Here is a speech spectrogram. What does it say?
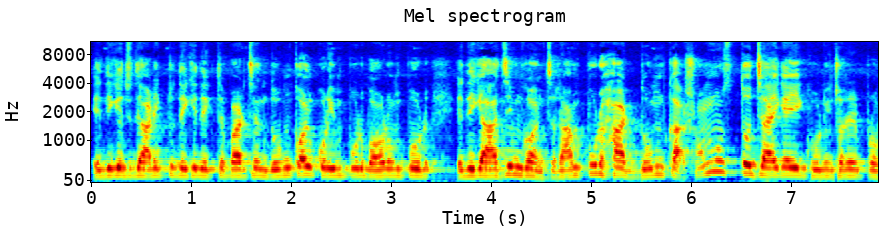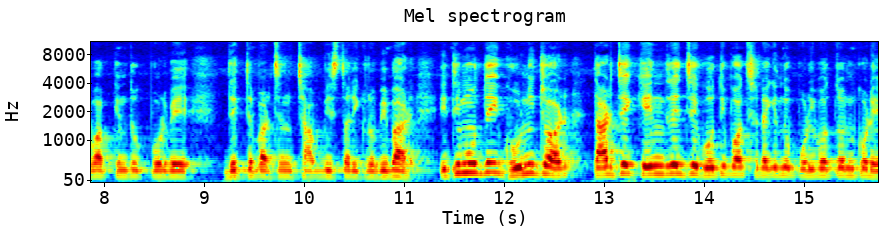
এদিকে যদি আরেকটু দেখি দেখতে পাচ্ছেন দমকল, করিমপুর, বহরমপুর, এদিকে আজিমগঞ্জ, রামপুরহাট, দুমকা সমস্ত জায়গায় এই ঘূর্ণিঝড়ের প্রভাব কিন্তু পড়বে। দেখতে পাচ্ছেন ছাব্বিশ তারিখ রবিবার। ইতিমধ্যেই ঘূর্ণিঝড় তার যে কেন্দ্রের যে গতিপথ সেটা কিন্তু পরিবর্তন করে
